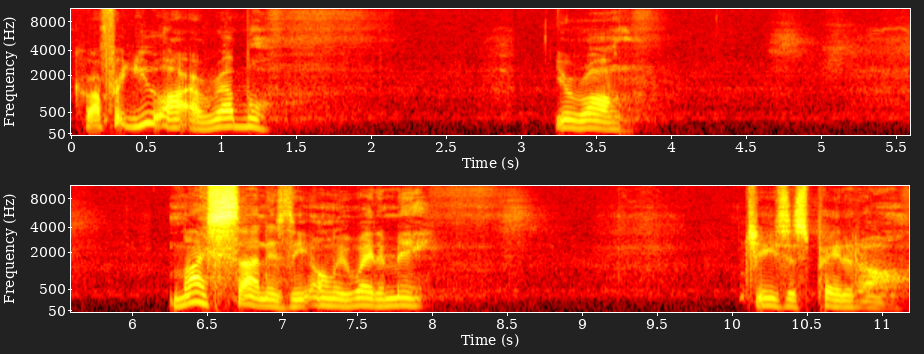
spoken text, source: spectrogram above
Crawford, you are a rebel. You're wrong. My son is the only way to me. Jesus paid it all.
